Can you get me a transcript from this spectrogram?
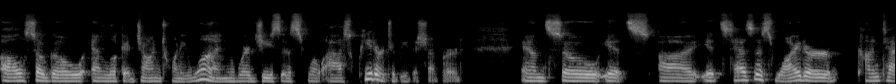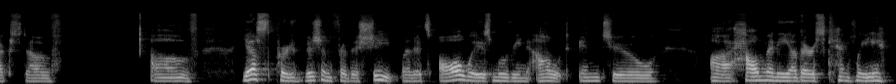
also go and look at John 21, where Jesus will ask Peter to be the shepherd. And so it's uh, it has this wider context of of yes, provision for the sheep, but it's always moving out into uh, how many others can we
